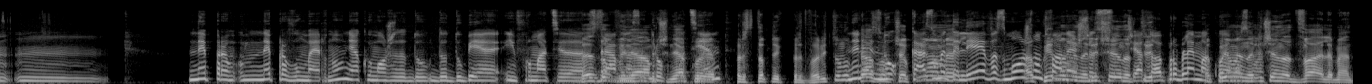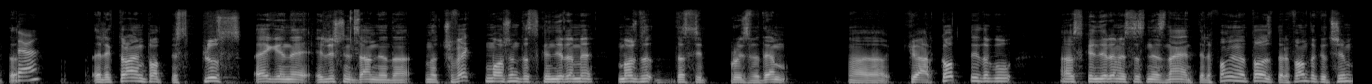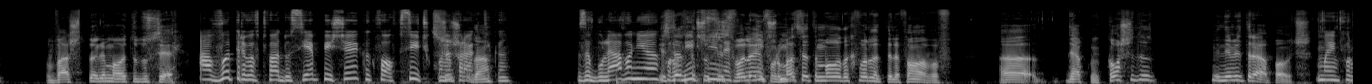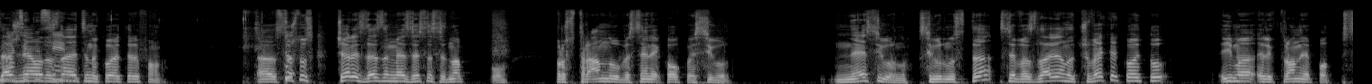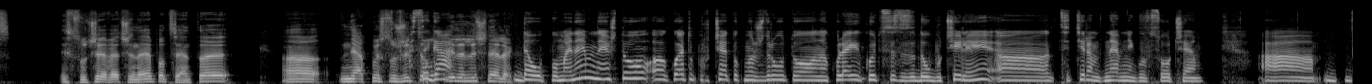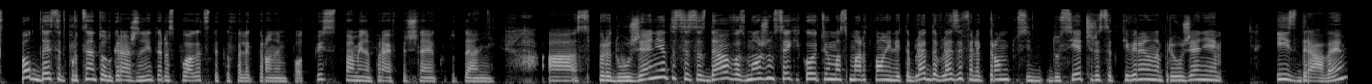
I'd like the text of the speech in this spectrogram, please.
неправ... неправомерно. Някой може да, да добие информация без да здравна за обвинявам, друг че някой е престъпник предварително, Не, не, казвам, но че ако казваме имаме, дали е възможно това нещо да се наличие на случи. А три- то е проблема, ако ако е имаме възможно. наличие на два елемента, Да. Електронен подпис плюс ЕГН и лични данни на, на човек, можем да сканираме, може да, да си произведем а, QR код и да го а, сканираме с незнаен телефон и на този телефон да качим вашето или моето досие. А вътре в това досие пише какво? Всичко, Всичко, на да. практика. Заболявания, И след като хронични, си сваля информацията, мога да хвърля телефона в а, някой кош и да и не ми трябва повече. Ма Даже няма да има. знаете на кой е телефона. А, всъщност, вчера излезе МЗ с едно пространно обяснение колко е сигурно. Не е сигурно. Сигурността се възлага на човека, който има електронния подпис. И в случая вече не е пациента, е а, някой служител Сега, или личния лекар. Да упоменем нещо, което прочетох, между другото, на колеги, които са се задълбочили. А, цитирам дневник в случая. А, под 10% от гражданите разполагат с такъв електронен подпис. Това ми направи впечатление като данни. А, с предложенията се създава възможност всеки, който има смартфон или таблет, да влезе в електронното си досие чрез активиране на приложение и здраве.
